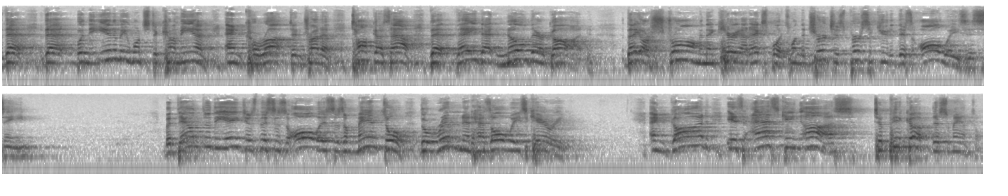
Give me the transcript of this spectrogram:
That, that when the enemy wants to come in and corrupt and try to talk us out, that they that know their God, they are strong and they carry out exploits. When the church is persecuted, this always is seen. But down through the ages, this is all this is a mantle the remnant has always carried. And God is asking us to pick up this mantle.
